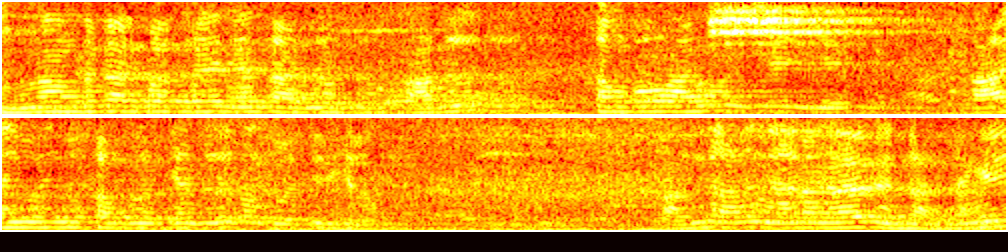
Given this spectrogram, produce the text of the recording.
മൂന്നാമത്തെ കാൽപ്പാദത്തിനെ ഞാൻ താഴ്ന്നു വെച്ചു. അത് സംഭവമാണ് ആ യുവത്തിൽ സംഭവിക്കേണ്ടത് സംഭവിച്ചിരിക്കണം. അതിനാണ് ഞാൻ അങ്ങനെ അല്ലെങ്കിൽ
